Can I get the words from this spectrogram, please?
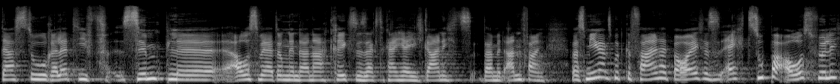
dass du relativ simple Auswertungen danach kriegst und sagst, da kann ich eigentlich gar nichts damit anfangen. Was mir ganz gut gefallen hat bei euch, das ist echt super ausführlich.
